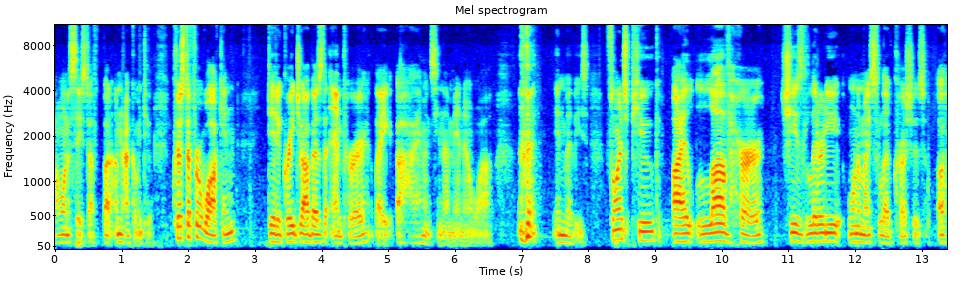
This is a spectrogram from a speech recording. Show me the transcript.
I want to say stuff, but I'm not going to. Christopher Walken did a great job as the Emperor. Like, oh, I haven't seen that man in a while in movies. Florence Pugh, I love her. She's literally one of my celeb crushes. Oh,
